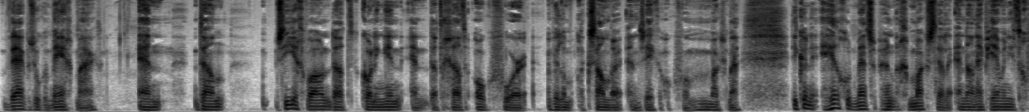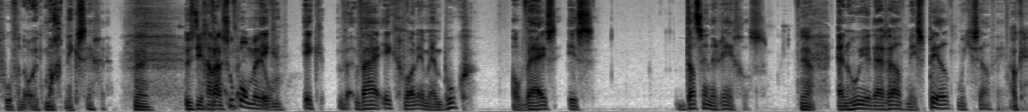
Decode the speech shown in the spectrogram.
werkbezoeken meegemaakt. En dan zie je gewoon dat koningin, en dat geldt ook voor Willem-Alexander... en zeker ook voor Maxima, die kunnen heel goed mensen op hun gemak stellen... en dan heb je helemaal niet het gevoel van, oh, ik mag niks zeggen. Nee. Dus die gaan daar soepel mee om? Ik, waar ik gewoon in mijn boek op wijs, is... dat zijn de regels. Ja. En hoe je daar zelf mee speelt, moet je zelf weten. Oké.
